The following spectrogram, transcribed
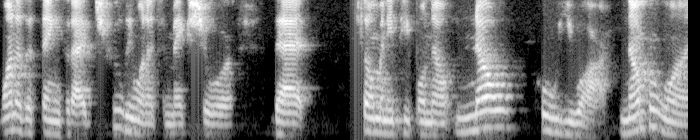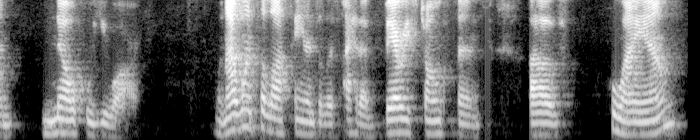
one of the things that I truly wanted to make sure that so many people know know who you are. Number one, know who you are. When I went to Los Angeles, I had a very strong sense of who I am,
